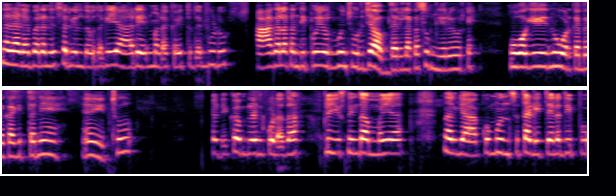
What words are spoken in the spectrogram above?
ನನ್ನ ಹಣೆ ಬರನೇ ಸರಿ ಇಲ್ದವ್ದಾಗ ಯಾರು ಏನು ಮಾಡೋಕ್ಕಾಯ್ತದೆ ಬಿಡು. ಆಗಲ್ಲ ಕಂದೀಪು ಇವ್ರಿಗೆ ಒಂಚೂರು ಜವಾಬ್ದಾರಿ ಇಲ್ಲ ಸುಮ್ಮನೆ ಇವ್ರಿಗೆ. ಹೋಗಿ ನೋಡ್ಕೋಬೇಕಾಗಿತ್ತಾನೆ ಆಯಿತು ಸರಿ ಕಂಪ್ಲೇಂಟ್ ಕೊಡೋದ. ಪ್ಲೀಸ್ನಿಂದ ಅಮ್ಮಯ್ಯ, ನನಗೆ ಯಾಕೋ ಮುನ್ಸೆ ತಡೀತಾ ದೀಪು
